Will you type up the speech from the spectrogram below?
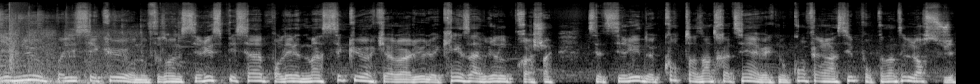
Bienvenue au Polysécure. Nous faisons une série spéciale pour l'événement Sécure qui aura lieu le 15 avril prochain. Cette série de courts entretiens avec nos conférenciers pour présenter leur sujet.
